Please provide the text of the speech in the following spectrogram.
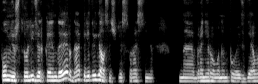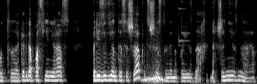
помню, что лидер КНДР да, передвигался через Россию на бронированном поезде, а вот э, когда последний раз президенты США путешествовали на поездах, даже не знаю.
